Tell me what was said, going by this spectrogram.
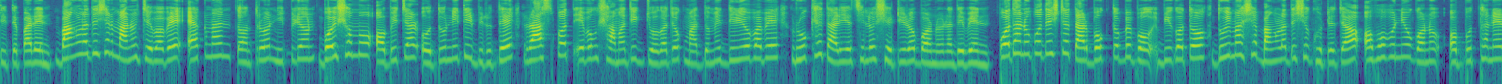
দিতে পারেন। বাংলাদেশের মানুষ যেভাবে একনায়নতন্ত্র, নিপীড়ন, বৈষম্য, অবিচার ও দুর্নীতির বিরুদ্ধে রাজপথ এবং সামাজিক যোগাযোগ মাধ্যমে দৃঢ়ভাবে রুখে দাঁড়িয়েছিল, সেটিরও বর্ণনা দেবেন। প্রধান উপদেষ্টা তার বক্তব্যে বিগত দুই মাসে বাংলাদেশে ঘটে যাওয়া অভাবনীয় গণ অভ্যুত্থানের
